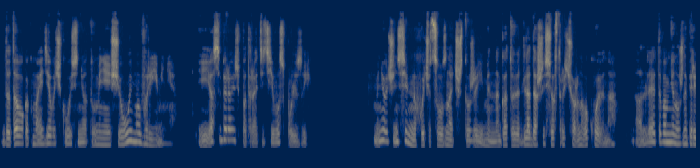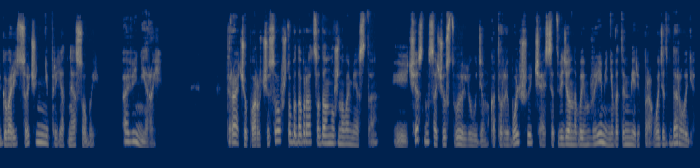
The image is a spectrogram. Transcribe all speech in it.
До того, как моя девочка уснет, у меня еще уйма времени, и я собираюсь потратить его с пользой. Мне очень сильно хочется узнать, что же именно готовят для Даши сестры Черного Ковина. А для этого мне нужно переговорить с очень неприятной особой. Авенирой. Трачу пару часов, чтобы добраться до нужного места. И честно сочувствую людям, которые большую часть отведенного им времени в этом мире проводят в дороге.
